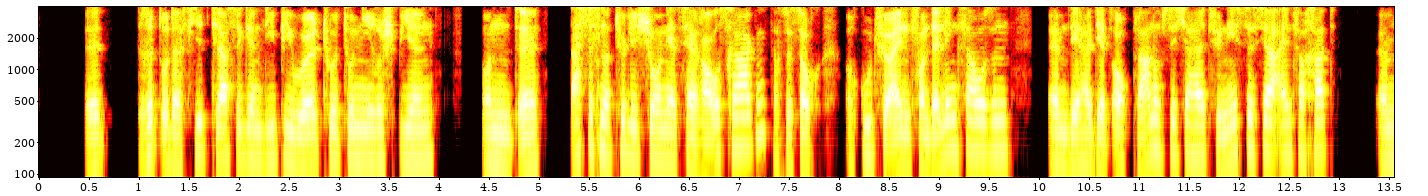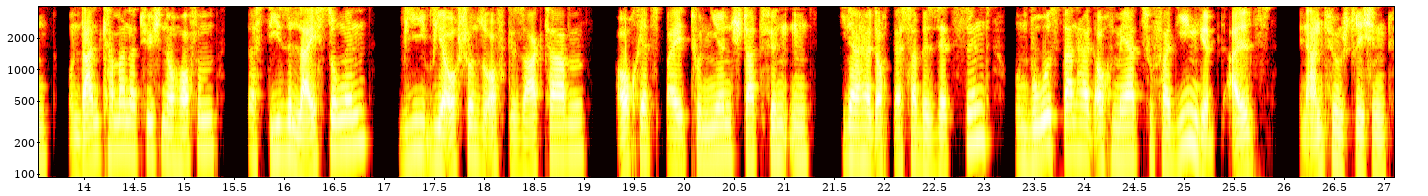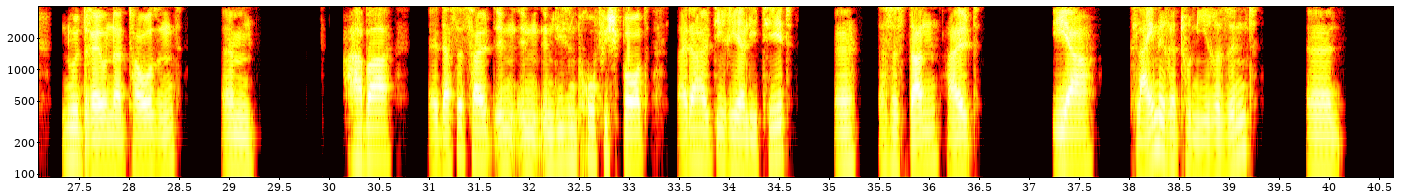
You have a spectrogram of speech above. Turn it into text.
äh, dritt- oder viertklassigen DP World Tour Turniere spielen. Und äh, das ist natürlich schon jetzt herausragend. Das ist auch, auch gut für einen von Dellingshausen, ähm, der halt jetzt auch Planungssicherheit für nächstes Jahr einfach hat. Ähm, und dann kann man natürlich nur hoffen, dass diese Leistungen, wie wir auch schon so oft gesagt haben, auch jetzt bei Turnieren stattfinden, die dann halt auch besser besetzt sind und wo es dann halt auch mehr zu verdienen gibt als in Anführungsstrichen nur 300.000. Ähm, aber äh, das ist halt in, in, in diesem Profisport leider halt die Realität, äh, dass es dann halt eher kleinere Turniere sind, äh,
